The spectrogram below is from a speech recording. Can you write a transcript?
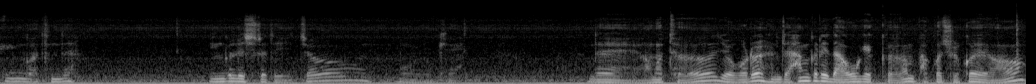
여기인 것 같은데 잉글리시로 되어 있죠. 뭐 이렇게. 네, 아무튼 요거를 이제 한글이 나오게끔 바꿔 줄 거예요.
